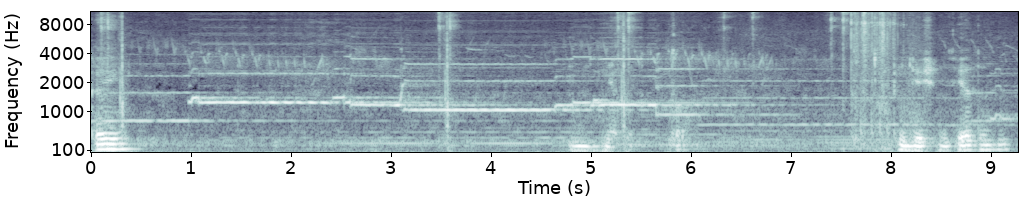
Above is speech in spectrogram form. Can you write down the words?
Okej. Mm, Nie, to, to. 51.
